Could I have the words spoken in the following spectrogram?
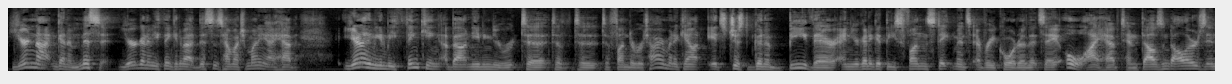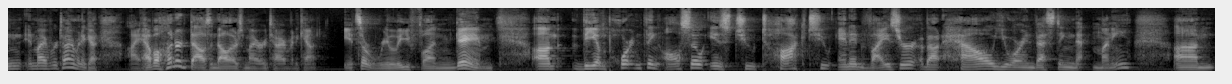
you're not going to miss it. You're going to be thinking about this is how much money I have. You're not even going to be thinking about needing to, to, to, to fund a retirement account. It's just going to be there, and you're going to get these fun statements every quarter that say, "Oh, I have ten thousand dollars in in my retirement account. I have hundred thousand dollars in my retirement account." it's a really fun game. Um, the important thing also is to talk to an advisor about how you are investing that money. Um,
